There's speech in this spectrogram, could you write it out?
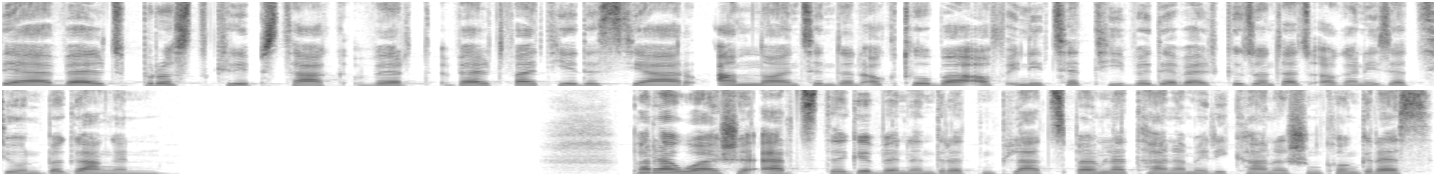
Der Weltbrustkrebstag wird weltweit jedes Jahr am 19. Oktober auf Initiative der Weltgesundheitsorganisation begangen. Paraguayische Ärzte gewinnen dritten Platz beim Lateinamerikanischen Kongress.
